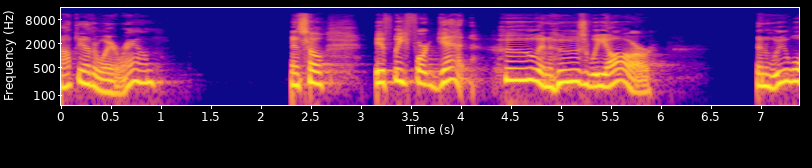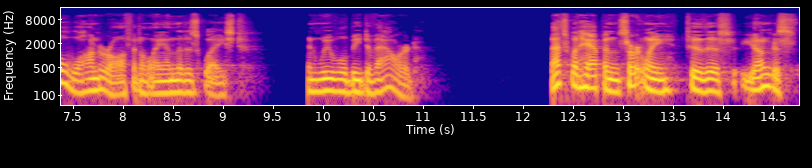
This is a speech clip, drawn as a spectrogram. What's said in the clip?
not the other way around. And so, if we forget who and whose we are, then we will wander off in a land that is waste and we will be devoured. That's what happened, certainly, to this youngest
